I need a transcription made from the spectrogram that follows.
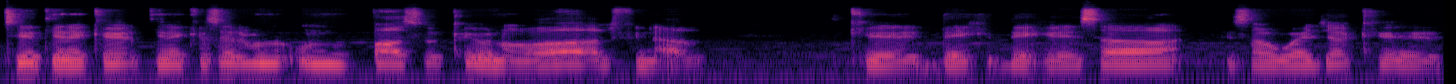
Sí, tiene que, tiene que ser un, paso que uno va al final, que deje, esa, esa huella que,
